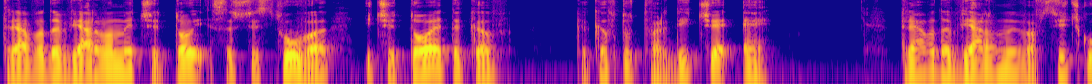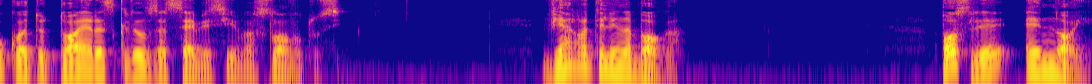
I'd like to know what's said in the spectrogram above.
трябва да вярваме, че Той съществува и че Той е такъв, какъвто твърди, че е. Трябва да вярваме във всичко, което Той е разкрил за себе си в Словото си. Вярвате ли на Бога? После е Ной,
